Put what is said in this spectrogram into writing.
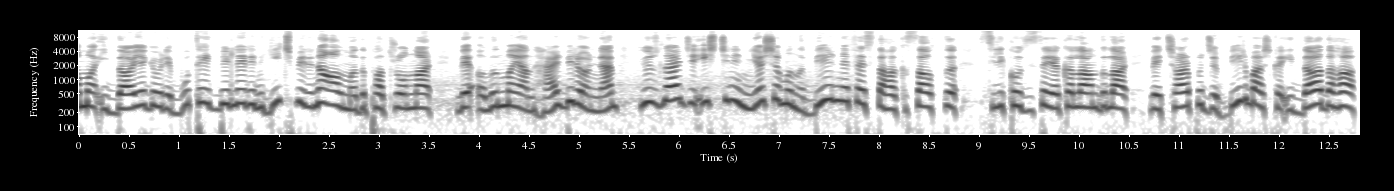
Ama iddiaya göre bu tedbirlerin hiçbirini almadı patronlar ve alınmayan her bir önlem yüzlerce işçinin yaşamını bir nefes daha kısalttı. Silikozise yakalandılar ve çarpıcı bir başka iddia daha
